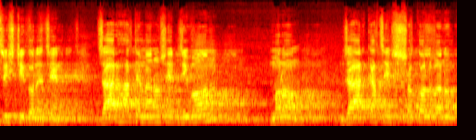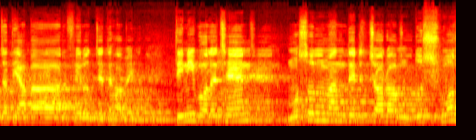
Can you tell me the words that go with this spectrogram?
সৃষ্টি করেছেন, যার হাতে মানুষের জীবন মরণ, যার কাছে সকল মানব জাতি আবার ফেরত যেতে হবে। তিনি বলেছেন, মুসলমানদের চরম দুশ্মন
